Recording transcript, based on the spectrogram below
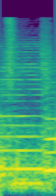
감사합니다.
